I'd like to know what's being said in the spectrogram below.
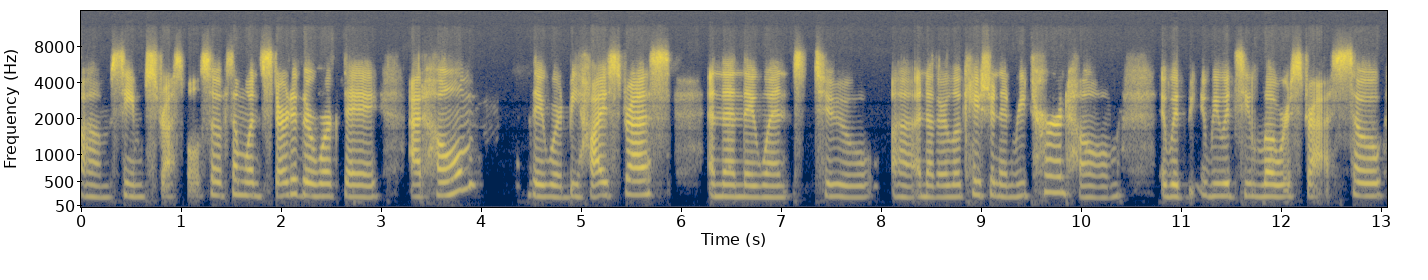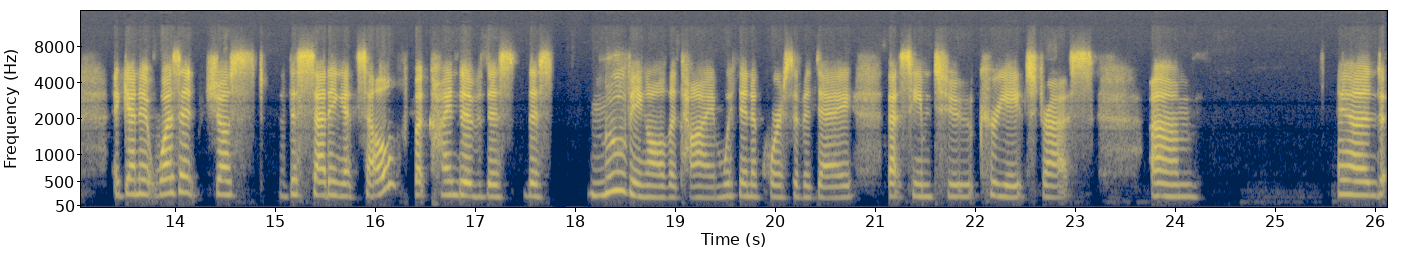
um, seemed stressful. So if someone started their workday at home they would be high stress and then they went to uh, another location and returned home, it would be, we would see lower stress. So again, it wasn't just the setting itself, but kind of this this moving all the time within a course of a day that seemed to create stress. Um, and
